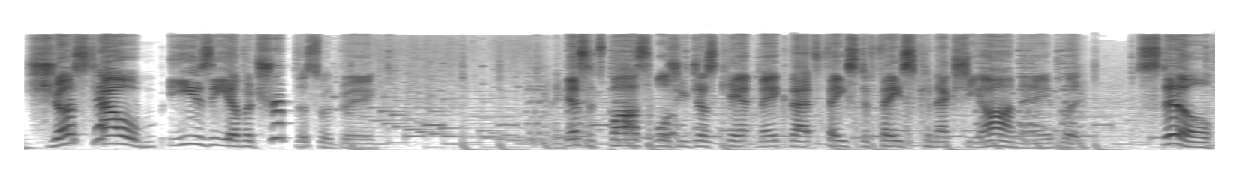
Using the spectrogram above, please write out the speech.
just how easy of a trip this would be. I guess it's possible she just can't make that face-to-face -face connection, eh? But still,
